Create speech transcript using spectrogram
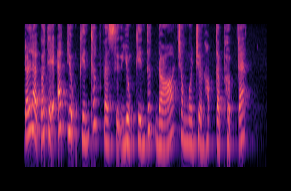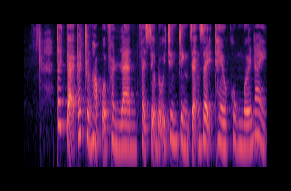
đó là có thể áp dụng kiến thức và sử dụng kiến thức đó trong môi trường học tập hợp tác. Tất cả các trường học ở Phần Lan phải sửa đổi chương trình giảng dạy theo khung mới này.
